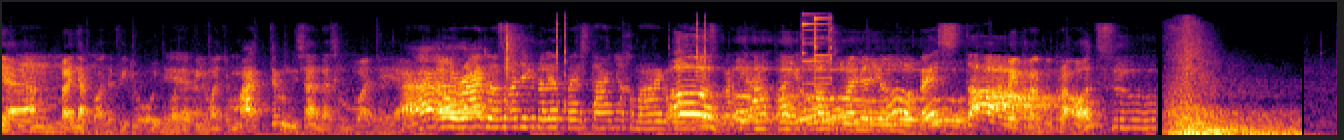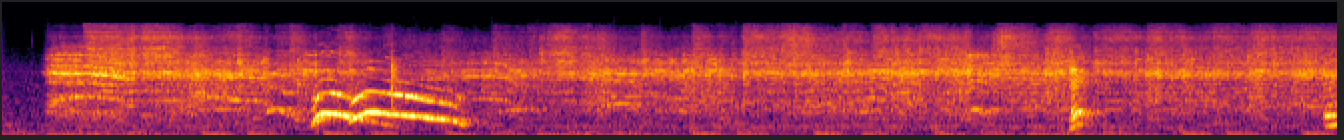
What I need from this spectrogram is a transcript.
ya. Hmm. Banyak tuh ada video audio, ada Yeah. video macam-macam di sana semuanya ya. Alright, langsung aja kita lihat pestanya kemarin. Oh, Oh, seperti oh, apa? oh, Yuk, oh, langsung aja oh. yuk. Pesta. Veteran Putra Onsu. Ini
